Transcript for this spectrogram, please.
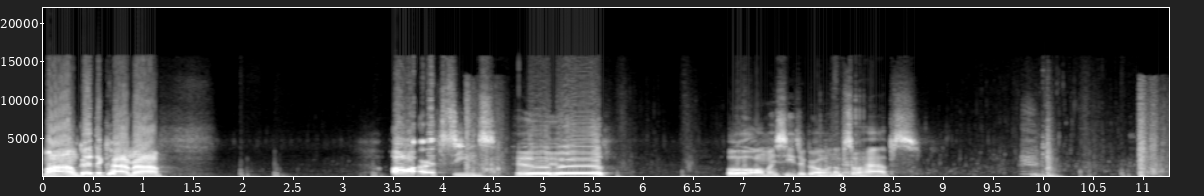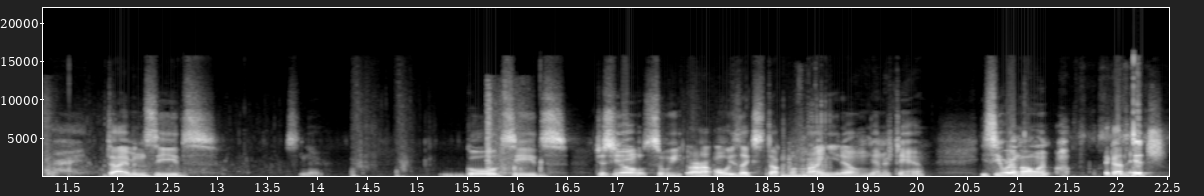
Mom, get the camera! Oh, earth seeds! Hell yeah! Oh, all my seeds are growing. I'm so haps. Diamond seeds. What's in there? Gold seeds. Just, you know, so we aren't always, like, stuck behind, you know? You understand? You see where I'm going? I got an itch.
